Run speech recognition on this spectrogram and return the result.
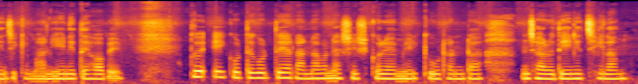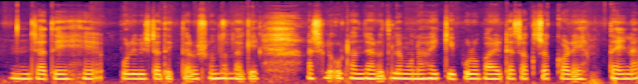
নিজেকে মানিয়ে নিতে হবে। তো এই করতে করতে রান্নাবান্না শেষ করে আমি আর কি উঠানটা ঝাড়ু দিয়ে নিচ্ছিলাম, যাতে পরিবেশটা দেখতে আরও সুন্দর লাগে। আসলে উঠান ঝাড়ু দিলে মনে হয় কি পুরো বাড়িটা চকচক করে, তাই না?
